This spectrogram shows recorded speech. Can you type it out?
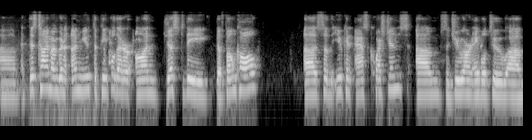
Uh, at this time, I'm going to unmute the people that are on just the, the phone call uh, so that you can ask questions um, since you aren't able to uh,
